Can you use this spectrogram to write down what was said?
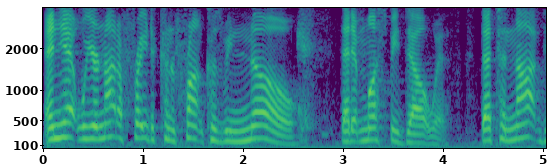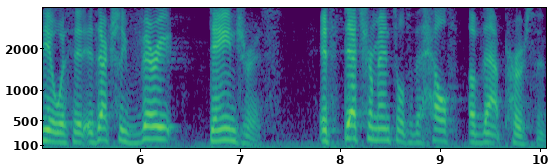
And yet we are not afraid to confront because we know that it must be dealt with. That to not deal with it is actually very dangerous. It's detrimental to the health of that person.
